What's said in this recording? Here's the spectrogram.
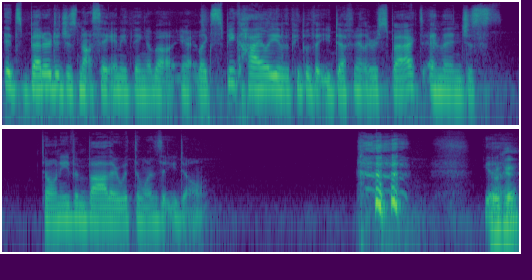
it's better to just not say anything about you know, like speak highly of the people that you definitely respect and then just don't even bother with the ones that you don't. Yeah. Okay.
